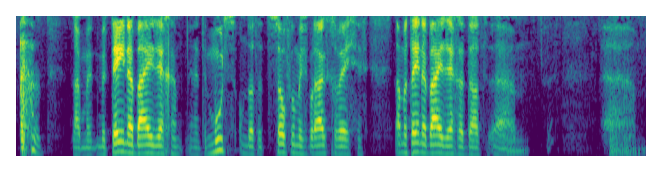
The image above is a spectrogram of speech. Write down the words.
Laat ik meteen daarbij zeggen, en het moet omdat het zoveel misbruikt geweest is, laat meteen daarbij zeggen dat um, um,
